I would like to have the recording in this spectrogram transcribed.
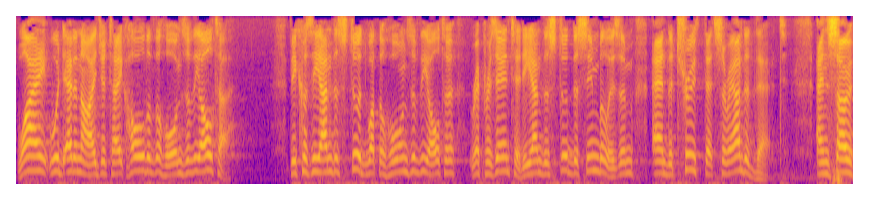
Why would Adonijah take hold of the horns of the altar? Because he understood what the horns of the altar represented. He understood the symbolism and the truth that surrounded that. And so, uh,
